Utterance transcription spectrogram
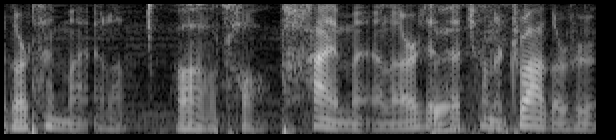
这歌太美了，啊！我操！太美了，而且他唱的 drug 是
